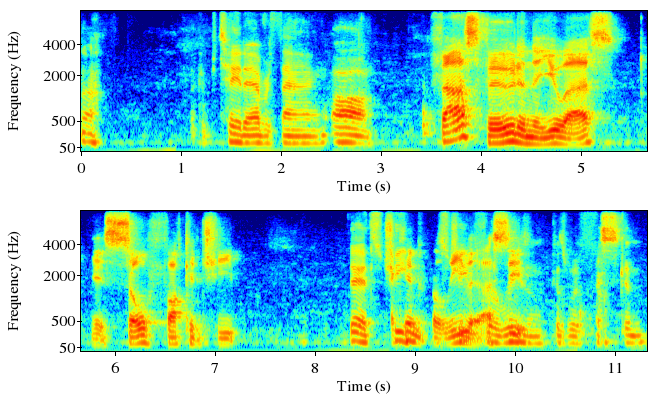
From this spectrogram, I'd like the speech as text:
Like a potato everything. Um, Fast food in the U.S. is so fucking cheap. yeah, it's cheap. I can't It's believe it. for I a see- reason because we're fucking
